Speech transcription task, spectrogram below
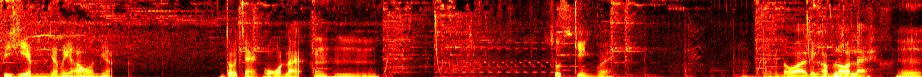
ฟรีเกมยังไม่เข้าเนี่ยตัวแจกโหดแล้วอือหือสุดจริงไว้ไปกันต่อเลยครับรออะไรเออ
